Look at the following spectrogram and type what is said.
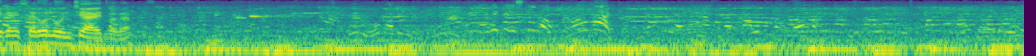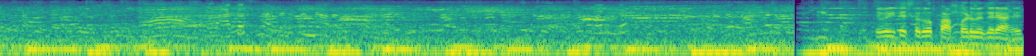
ठिकाणी सर्व लोणची आहेत बघा. तेव्हा इथे सर्व पापड वगैरे आहेत.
